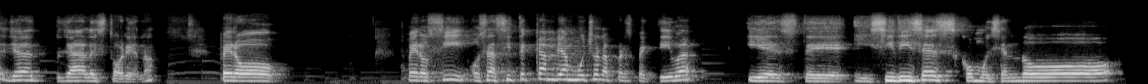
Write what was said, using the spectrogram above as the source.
eh, ya, ya la historia, ¿no? Pero, pero sí, o sea, sí te cambia mucho la perspectiva y este, y sí dices como diciendo,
